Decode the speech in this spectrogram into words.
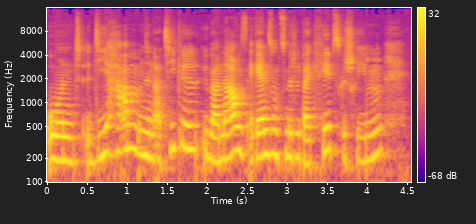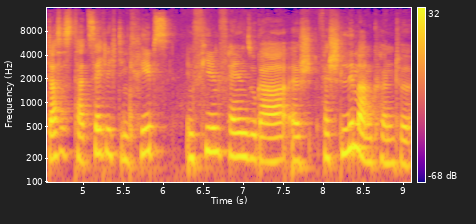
Und die haben einen Artikel über Nahrungsergänzungsmittel bei Krebs geschrieben, dass es tatsächlich den Krebs in vielen Fällen sogar äh, verschlimmern könnte,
